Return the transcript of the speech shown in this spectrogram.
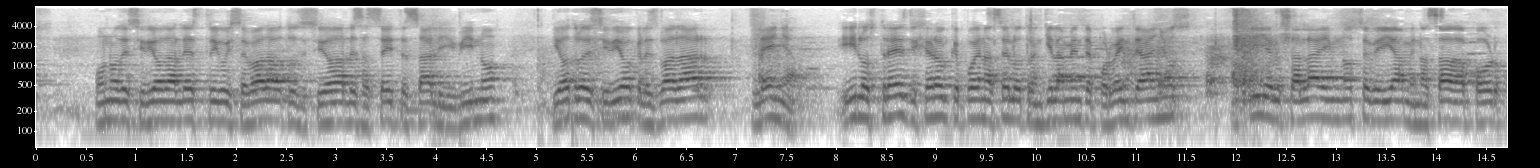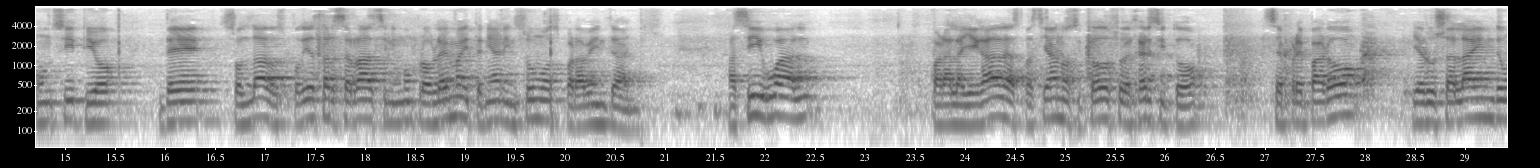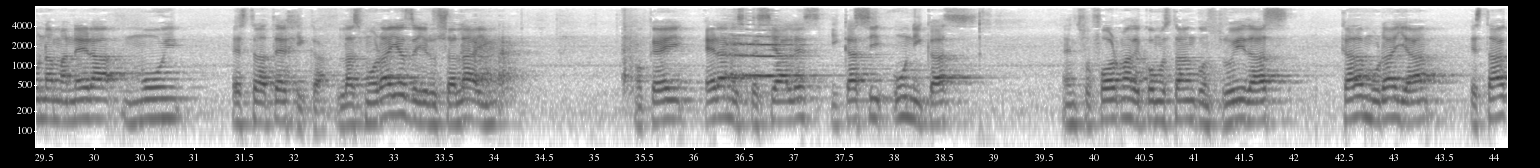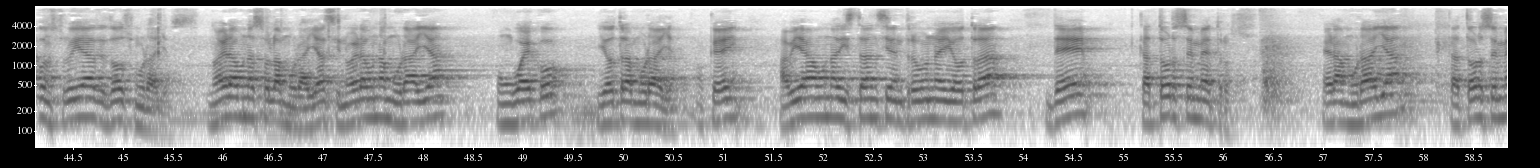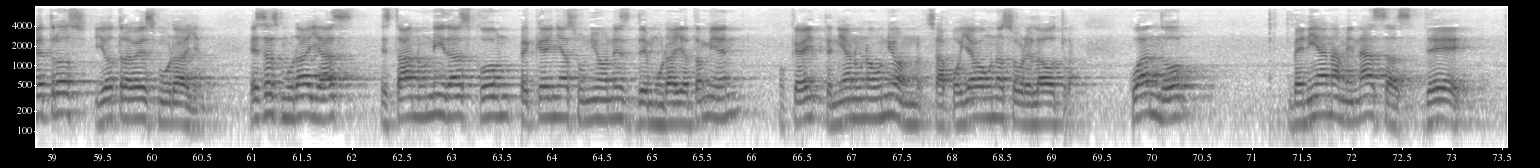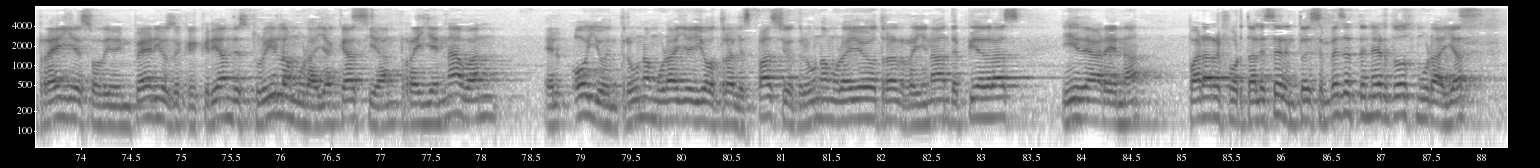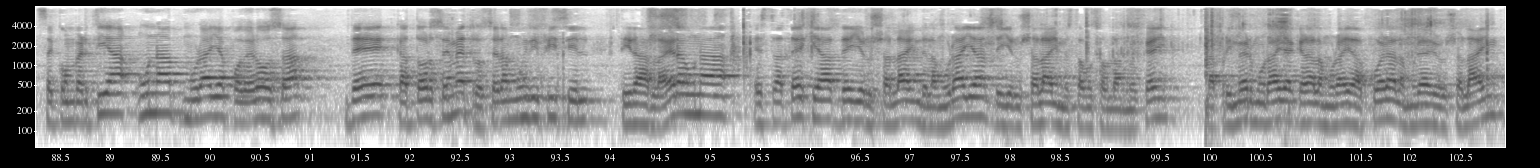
Uno decidió darles trigo y cebada, otro decidió darles aceite, sal y vino, y otro decidió que les va a dar leña. Y los tres dijeron que pueden hacerlo tranquilamente por 20 años. Así Jerusalén no se veía amenazada por un sitio de soldados. Podía estar cerrada sin ningún problema y tenían insumos para 20 años. Así igual, para la llegada de Aspasianos y todo su ejército, se preparó Jerusalén de una manera muy estratégica. Las murallas de Jerusalén eran especiales y casi únicas en su forma de cómo estaban construidas. Cada muralla estaba construida de dos murallas. No era una sola muralla, sino era una muralla, un hueco y otra muralla. Había una distancia entre una y otra de 14 metros. Era muralla, 14 metros y otra vez muralla. Esas murallas estaban unidas con pequeñas uniones de muralla también, ¿ok? Tenían una unión, se apoyaba una sobre la otra. Cuando venían amenazas de reyes o de imperios de que querían destruir la muralla, ¿qué hacían? Rellenaban el hoyo entre una muralla y otra, el espacio entre una muralla y otra, lo rellenaban de piedras y de arena para refortalecer. Entonces, en vez de tener dos murallas, se convertía una muralla poderosa de 14 metros. Era muy difícil tirarla. Era una estrategia de Jerusalén, de la muralla de Jerusalén, estamos hablando, ¿ok? La primer muralla, que era la muralla de afuera, la muralla de Jerusalén.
